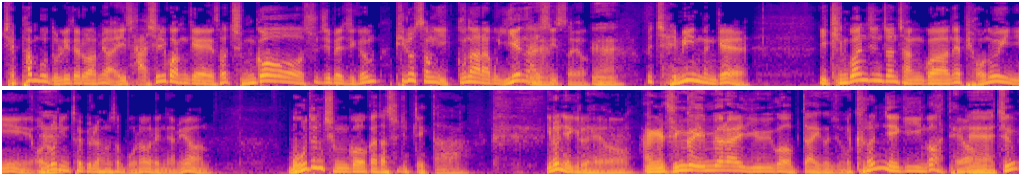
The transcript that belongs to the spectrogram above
재판부 논리대로 하면 이 사실관계에서 증거 수집에 지금 필요성이 있구나라고 이해는 할 예. 수 있어요. 예. 근데 재미있는 게 이 김관진 전 장관의 변호인이 언론 네. 인터뷰를 하면서 뭐라 그랬냐면 모든 증거가 다 수집돼 있다. 이런 얘기를 해요. 아니, 증거 인멸할 이유가 없다 이거죠. 그런 얘기인 것 같아요. 예. 증,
